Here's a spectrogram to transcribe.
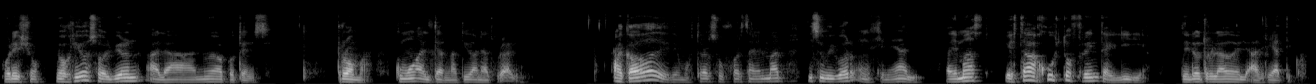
Por ello, los griegos volvieron a la nueva potencia, Roma, como alternativa natural. Acababa de demostrar su fuerza en el mar y su vigor en general, Además, estaba justo frente a Iliria, del otro lado del Adriático.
